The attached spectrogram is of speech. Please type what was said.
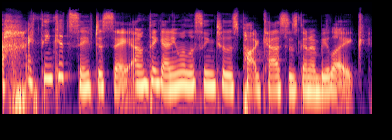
I think it's safe to say, I don't think anyone listening to this podcast is going to be like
